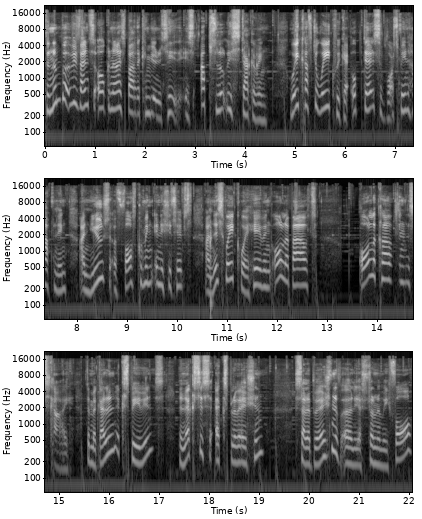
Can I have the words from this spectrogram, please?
The number of events organised by the community is absolutely staggering. Week after week, we get updates of what's been happening and news of forthcoming initiatives. And this week, we're hearing all about All the Clouds in the Sky, the Magellan Experience, the Nexus Exploration, celebration of Early Astronomy 4,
